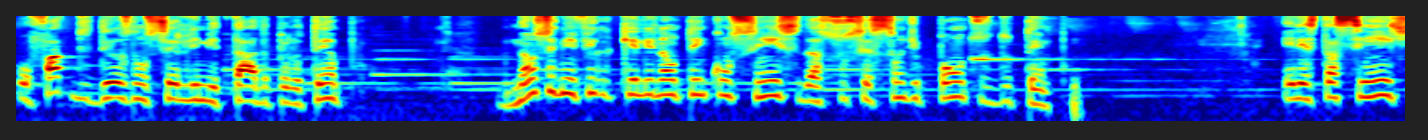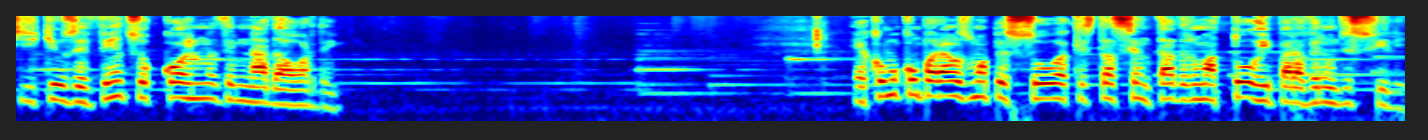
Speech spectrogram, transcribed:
O fato de Deus não ser limitado pelo tempo não significa que ele não tem consciência da sucessão de pontos do tempo. Ele está ciente de que os eventos ocorrem numa determinada ordem. É como compararmos uma pessoa que está sentada numa torre para ver um desfile.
